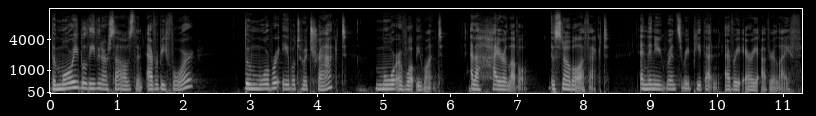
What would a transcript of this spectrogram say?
The more we believe in ourselves than ever before, the more we're able to attract more of what we want at a higher level, the snowball effect. And then you rinse and repeat that in every area of your life.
